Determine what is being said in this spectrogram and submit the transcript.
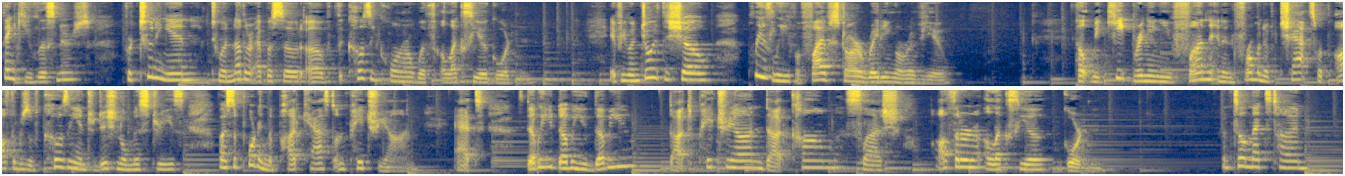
Thank you, listeners, for tuning in to another episode of The Cozy Corner with Alexia Gordon. If you enjoyed the show, please leave a five star rating or review. Help me keep bringing you fun and informative chats with authors of cozy and traditional mysteries by supporting the podcast on Patreon at www.patreon.com slash author Alexia Gordon. Until next time,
